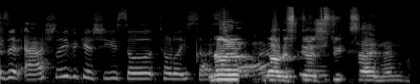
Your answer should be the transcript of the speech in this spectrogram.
was it Ashley because she so totally sus? No, no, us?" no. It was, it was Like, Street Side and Envoy.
